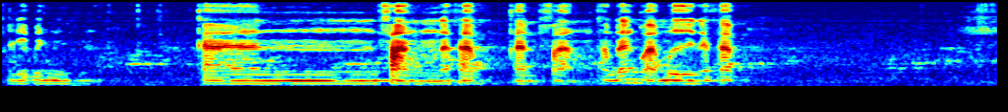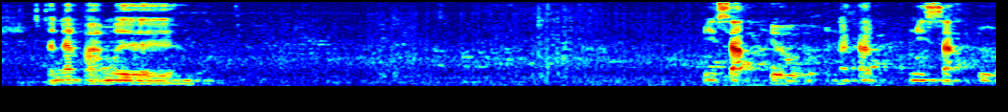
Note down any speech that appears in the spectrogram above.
อันนี้เป็นการฟังนะครับ การฟังทางด้านขวามือนะครับางด้านขวามือ มีศัพท์อยู่นะครับ มีศัพท์อยู่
